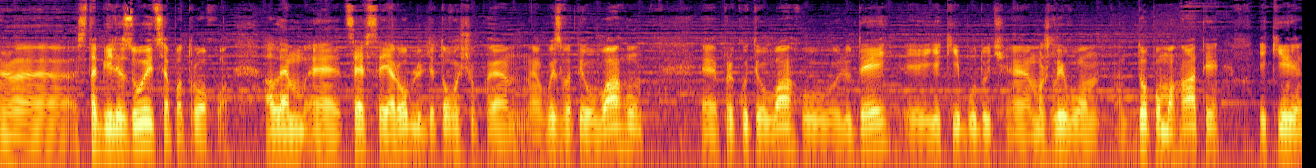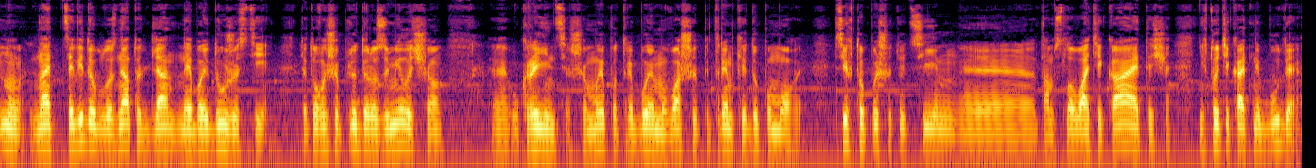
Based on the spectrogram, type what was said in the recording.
е, стабілізується потроху, але е, це все я роблю для того, щоб е, визвати увагу, е, прикути увагу людей, е, які будуть е, можливо допомагати. Які ну це відео було знято для небайдужості, для того, щоб люди розуміли, що е, українці, що ми потребуємо вашої підтримки і допомоги. Всі, хто пишуть оці е, там слова тікаєте, ще ніхто тікати не буде,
